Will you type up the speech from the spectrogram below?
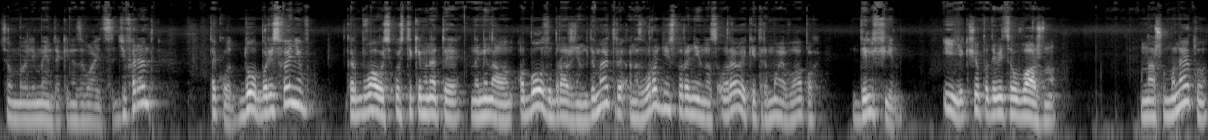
цьому елементу, який називається Different. Так от, до Борисфенів карбувались ось такі монети номіналом або зображенням Диметри, а на зворотній стороні в нас Орел, який тримає в лапах дельфін. І якщо подивитися уважно на нашу монету,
